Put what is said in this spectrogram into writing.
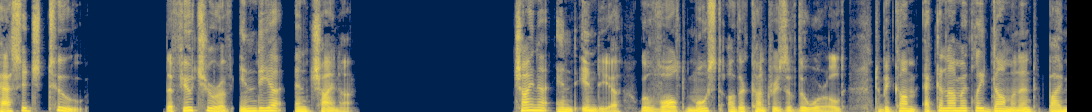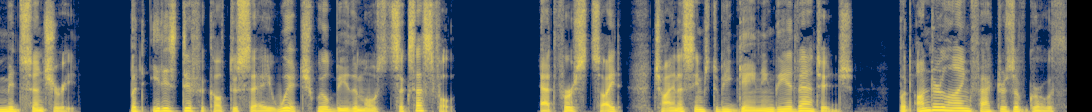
Passage 2 The Future of India and China. China and India will vault most other countries of the world to become economically dominant by mid century, but it is difficult to say which will be the most successful. At first sight, China seems to be gaining the advantage, but underlying factors of growth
